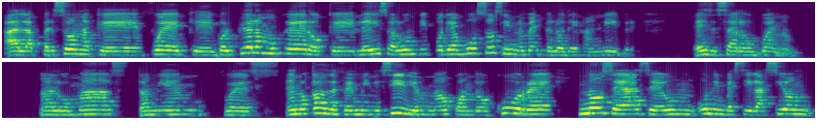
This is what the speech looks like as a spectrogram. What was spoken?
a la persona que fue, que golpeó a la mujer o que le hizo algún tipo de abuso, simplemente lo dejan libre. Ese es algo bueno algo más. También, pues, en los casos de feminicidios, ¿no? Cuando ocurre, no se hace una investigación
